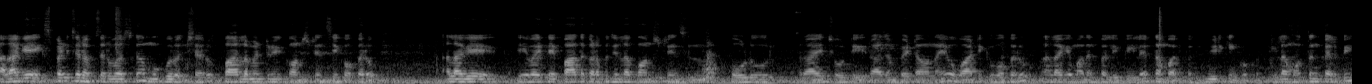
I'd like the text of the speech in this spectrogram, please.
అలాగే ఎక్స్పెండిచర్ అబ్జర్వర్స్గా ముగ్గురు వచ్చారు. పార్లమెంటరీ కాన్స్టిట్యున్సీకి ఒకరు. అలాగే ఏవైతే పాత కడప జిల్లా కాన్స్టిట్యున్సీలు కోడూరు రాయచోటి రాజంపేట ఉన్నాయో వాటికి ఒకరు అలాగే మదనపల్లి పీలేర్ తంబాలపల్లి వీటికి ఇంకొకరు. ఇలా మొత్తం కలిపి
